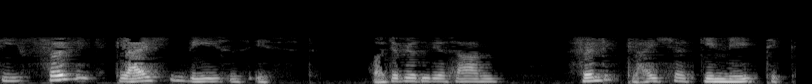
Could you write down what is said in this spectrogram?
sie völlig gleichen Wesens ist. Heute würden wir sagen, völlig gleicher Genetik.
